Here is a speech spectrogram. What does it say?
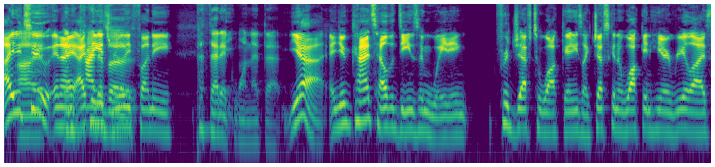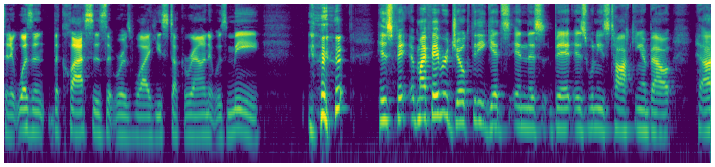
I do uh, too, and, and I, I think it's really funny. pathetic one at that. Yeah, and you can kind of tell the dean's been waiting for Jeff to walk in. He's like, Jeff's gonna walk in here and realize that it wasn't the classes that was why he stuck around. It was me. His fa- my favorite joke that he gets in this bit is when he's talking about uh,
